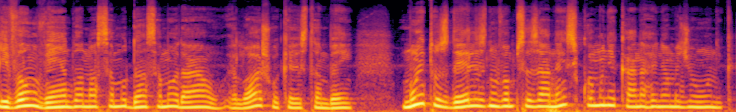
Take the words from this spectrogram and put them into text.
e vão vendo a nossa mudança moral. É lógico que eles também, muitos deles não vão precisar nem se comunicar na reunião mediúnica,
